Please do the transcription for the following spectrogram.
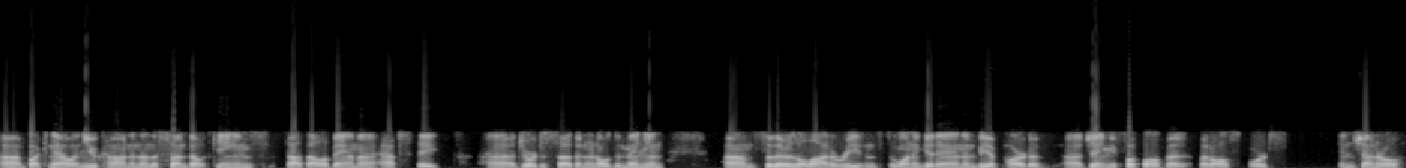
uh, Bucknell and UConn, and then the Sun Belt games: South Alabama, App State, uh, Georgia Southern, and Old Dominion. Um, so there's a lot of reasons to want to get in and be a part of uh, JMU football, but but all sports in general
